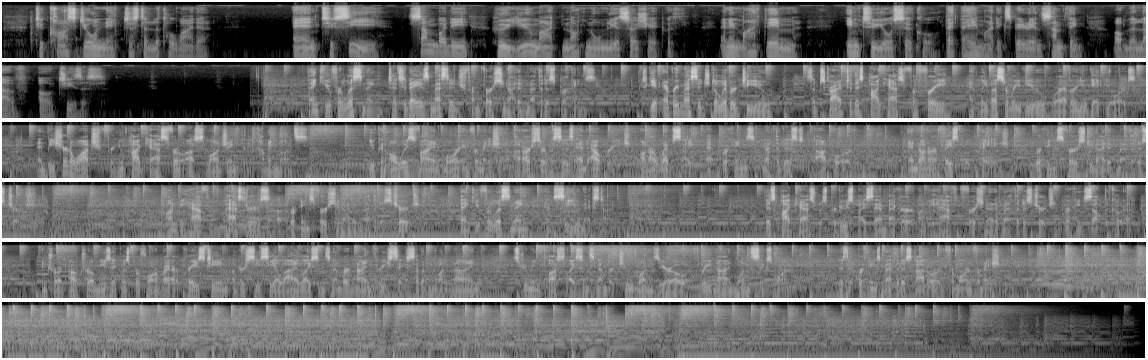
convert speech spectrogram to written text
to cast your net just a little wider and to see somebody who you might not normally associate with and invite them into your circle that they might experience something of the love of Jesus. Thank you for listening to today's message from First United Methodist Brookings. To get every message delivered to you, subscribe to this podcast for free and leave us a review wherever you get yours. And be sure to watch for new podcasts from us launching in the coming months. You can always find more information about our services and outreach on our website at brookingsmethodist.org and on our Facebook page, Brookings First United Methodist Church. On behalf of the pastors of Brookings First United Methodist Church, thank you for listening and see you next time. This podcast was produced by Sam Becker on behalf of First United Methodist Church in Brookings, South Dakota. Intro and outro music was performed by our praise team under CCLI license number 936719, Streaming Plus license number 21039161. Visit brookingsmethodist.org for more information.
